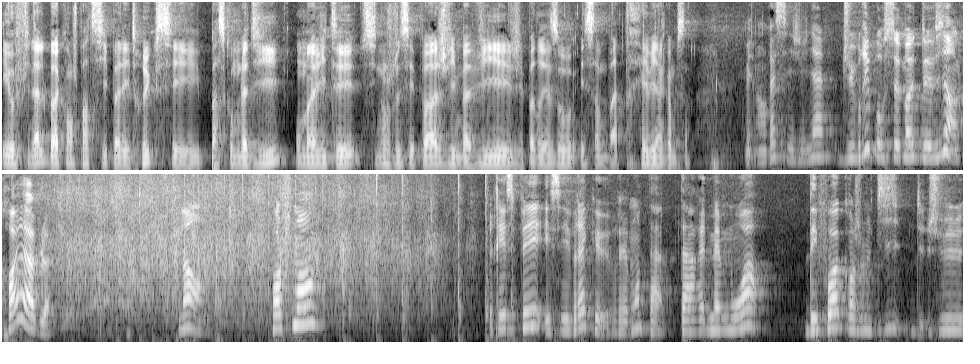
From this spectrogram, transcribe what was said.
Et au final, bah, quand je participe à des trucs, c'est parce qu'on me l'a dit, on m'a invité. Sinon, je le sais pas, je vis ma vie et j'ai pas de réseau. Et ça me va très bien comme ça. Mais en vrai, c'est génial. Du bruit pour ce mode de vie incroyable. Non, franchement, respect. Et c'est vrai que vraiment, t'as- t'as- même moi, des fois, quand je me dis, je,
